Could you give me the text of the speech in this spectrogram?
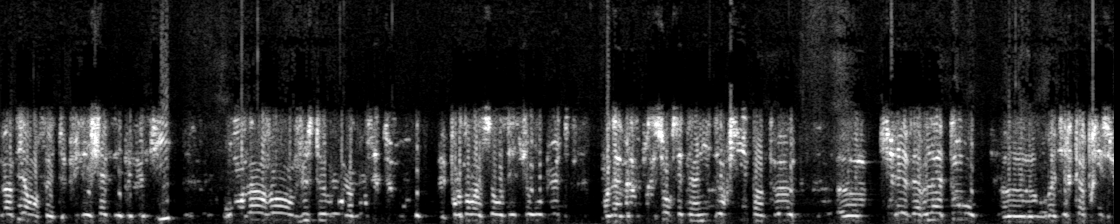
2021, en fait, depuis l'échec des penalties, où en avant, justement, pendant la séance des tirs au but, on avait l'impression que c'était un leadership un peu euh, tiré vers l'ado, euh, on va dire capricieux.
